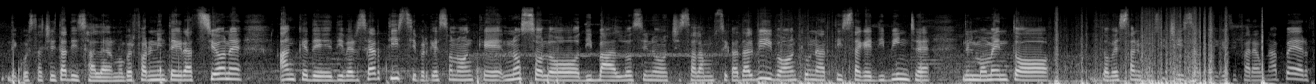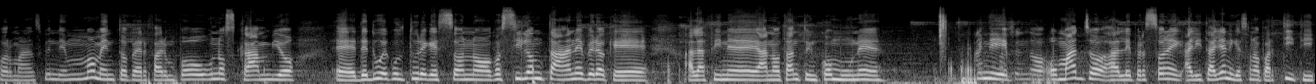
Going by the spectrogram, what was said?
di questa città di Salerno per fare un'integrazione anche di diversi artisti perché sono anche non solo di ballo, sino ci sta la musica dal vivo, anche un artista che dipinge nel momento dove stanno i musicisti, quindi che si farà una performance, quindi è un momento per fare un po' uno scambio eh, di due culture che sono così lontane però che alla fine hanno tanto in comune. Quindi facendo omaggio alle persone, agli italiani che sono partiti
